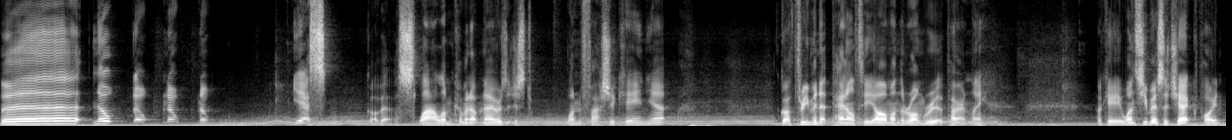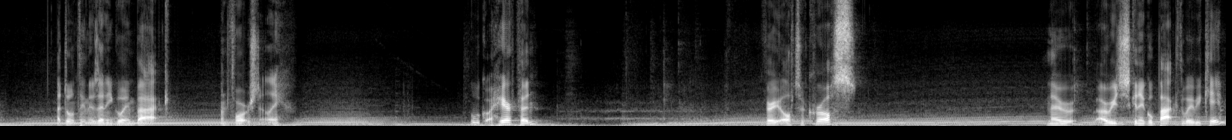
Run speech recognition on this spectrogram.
Uh, no, no, no, no. Yes. Got a bit of a slalom coming up now, is it just one fast chicane yet? Got a three minute penalty. Oh, I'm on the wrong route apparently. Okay, once you miss a checkpoint, I don't think there's any going back, unfortunately. Oh, we've got a hairpin. Very autocross. Now, are we just going to go back the way we came?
